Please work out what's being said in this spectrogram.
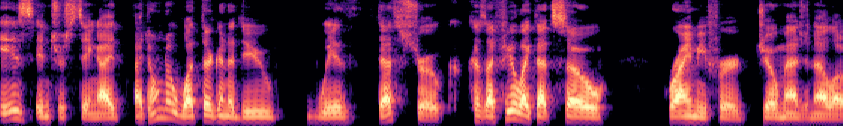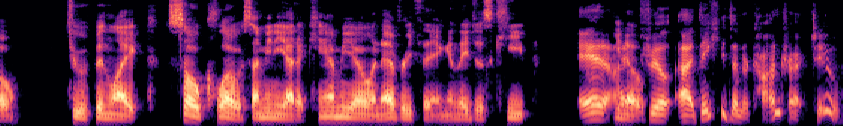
is interesting. I I don't know what they're gonna do with Deathstroke because I feel like that's so grimy for Joe Manganiello to have been like so close. I mean, he had a cameo and everything, and they just keep. And You I know- feel I think he's under contract too.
